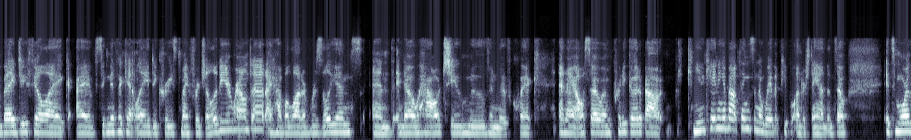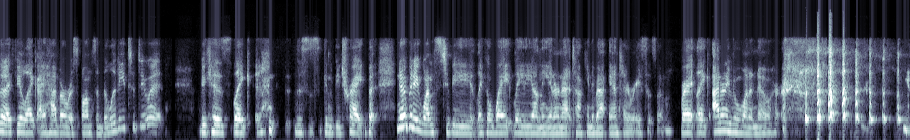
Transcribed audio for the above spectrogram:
But I do feel like I've significantly decreased my fragility around it. I have a lot of resilience and I know how to move and move quick. And I also am pretty good about communicating about things in a way that people understand. And so it's more that I feel like I have a responsibility to do it because like this is going to be trite but nobody wants to be like a white lady on the internet talking about anti-racism right? Like i don't even want to know her. Yeah.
